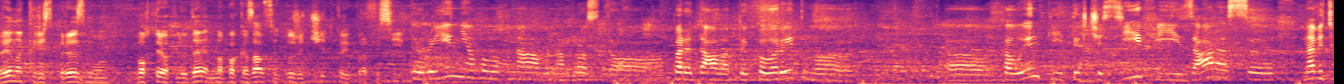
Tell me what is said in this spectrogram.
ринок крізь призму двох-трьох людей, на показав це дуже чітко і професійно. Героїня головна, вона просто передала той колорит е, калинки і тих часів. І зараз е, навіть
